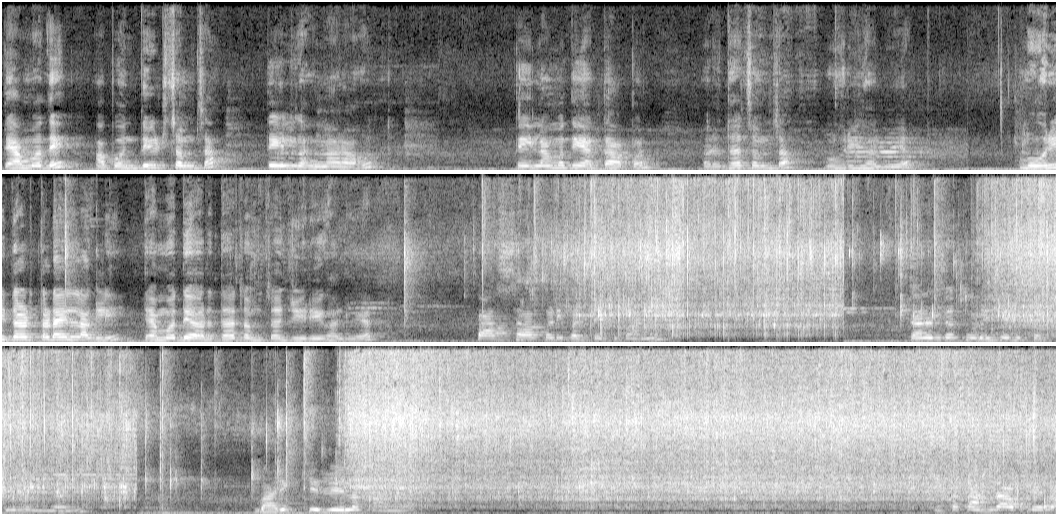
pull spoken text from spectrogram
त्यामध्ये आपण दीड चमचा तेल घालणार आहोत. तेलामध्ये आता आपण अर्धा चमचा मोहरी घालूयात. मोहरी तडतडायला लागली त्यामध्ये अर्धा चमचा जिरे घालूयात. पाच सहा कढीपत्त्याची पाणी त्यानंतर थोडेसे हे पत्ते घालून बारीक चिरलेला कांदा. आता कांदा आपल्याला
